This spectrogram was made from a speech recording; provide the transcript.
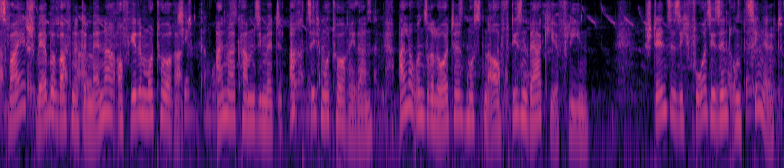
Zwei schwer bewaffnete Männer auf jedem Motorrad. Einmal kamen sie mit 80 Motorrädern. Alle unsere Leute mussten auf diesen Berg hier fliehen. Stellen Sie sich vor, Sie sind umzingelt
